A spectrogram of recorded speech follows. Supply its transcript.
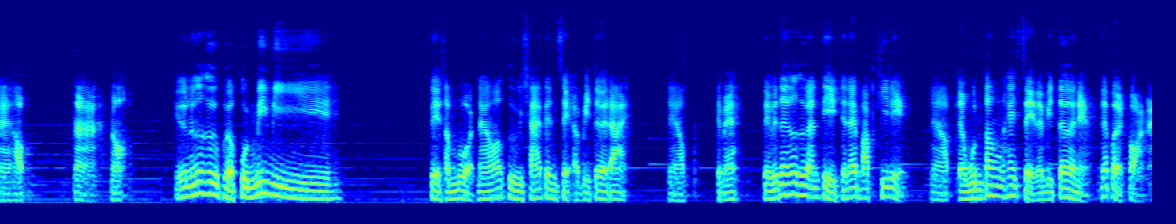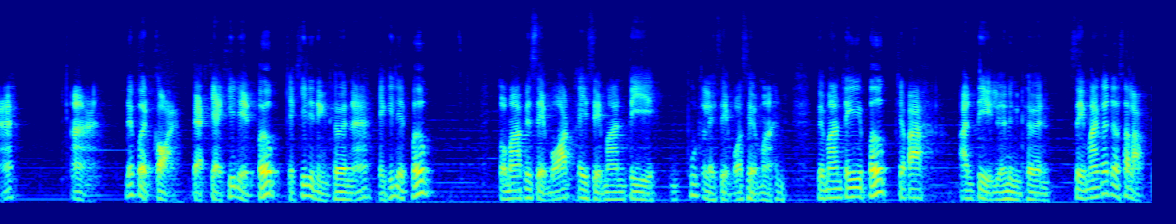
นะครับอ่าเนาะอีกตัวนึงก็คือเผื่อคุณไม่มีเศษสำรวจนะก็คือใช้เป็นเศษอบิเตอร์ได้นะครับเห็นไหมเศษอบิเตอร์ก็คืออันติจะได้บัฟคีเลตนะครับแต่คุณต้องให้เศษอบิเตอร์เนี่ยได้เปิดก่อนนะอ่าได้เปิดก่อนแบกแจกคีเลตปุ๊บแจกคีเลตหนึ่งเทิร์นนะแจกคีเลตปุ๊บต่อมาเป็นเศษบอสไอเศษมานตีพูดอะไรเศษบอสเศษมานเศษมานตีปุ๊บใช่ปะอันติเหลือหนึ่งเทิร์น เศษมานก็จะสลับไป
